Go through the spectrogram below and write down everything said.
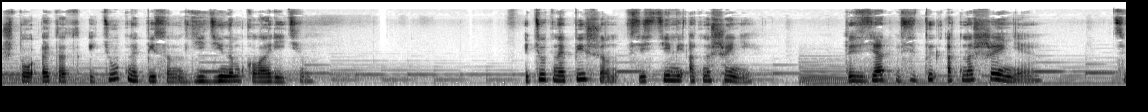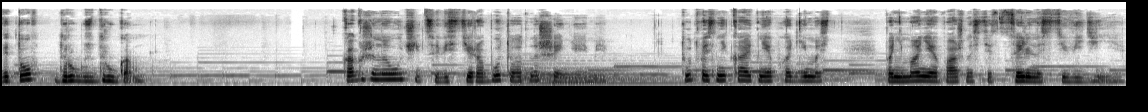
что этот этюд написан в едином колорите. Этюд написан в системе отношений – то есть взят, взяты отношения цветов друг с другом. Как же научиться вести работу отношениями? Тут возникает необходимость понимания важности цельности видения.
